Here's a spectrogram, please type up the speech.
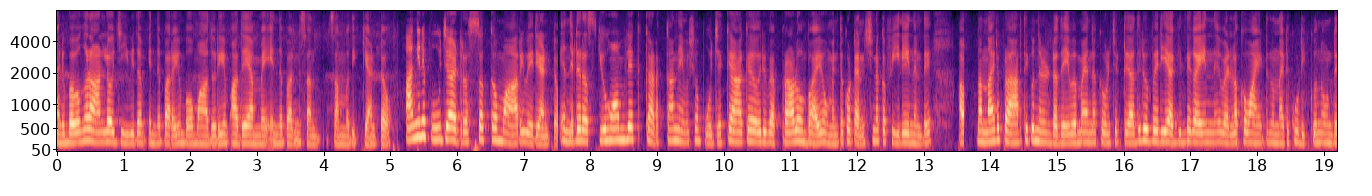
അനുഭവങ്ങളാണല്ലോ ജീവിതം എന്ന് പറയുമ്പോൾ മാധുരിയും അതേ അമ്മ എന്ന് പറഞ്ഞ് സമ്മതിക്കാം കേട്ടോ അങ്ങനെ പൂജ ഡ്രസ്സൊക്കെ മാറി വരികയാണ് കേട്ടോ എന്നിട്ട് റെസ്ക്യൂ ഹോമിലേക്ക് കടക്കാൻ നിമിഷം പൂജയ്ക്ക് ആകെ ഒരു വെപ്രാളവും ഭയവും എന്തൊക്കെ ടെൻഷനൊക്കെ ഫീൽ ചെയ്യുന്നുണ്ട്. നന്നായിട്ട് പ്രാർത്ഥിക്കുന്നുണ്ടോ ദൈവമേ എന്നൊക്കെ വിളിച്ചിട്ട് അതിലുപരി അഖിന്റെ കയ്യിൽ നിന്ന് വെള്ളമൊക്കെ വാങ്ങിയിട്ട് നന്നായിട്ട് കുടിക്കുന്നുണ്ട്.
